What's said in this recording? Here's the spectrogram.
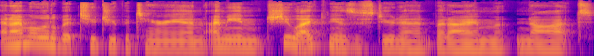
And I'm a little bit too Jupiterian. I mean, she liked me as a student, but I'm not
